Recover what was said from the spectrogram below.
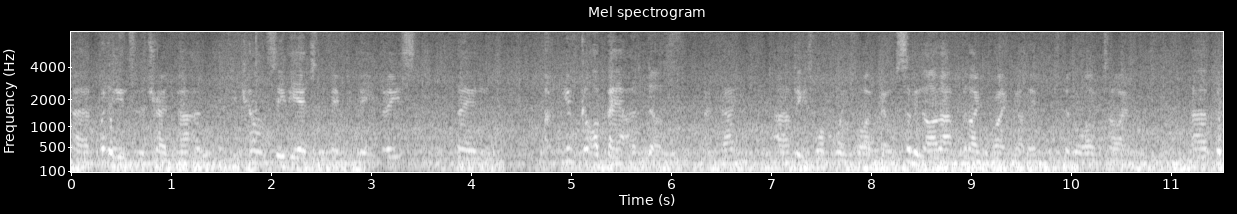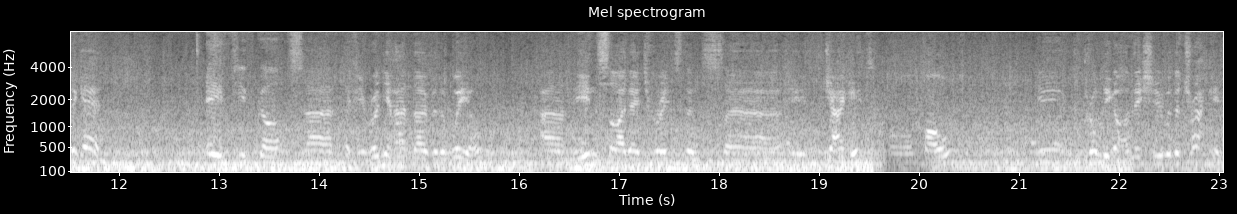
uh, put it into the tread pattern. If you can't see the edge of the 50p piece, then you've got about enough. Okay, uh, I think it's 1.5 mil, something like that, but I quite got it. It's been a long time. Uh, but again, if you've got, uh, if you run your hand over the wheel, and the inside edge, for instance, uh, is jagged or bold, you've probably got an issue with the tracking.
